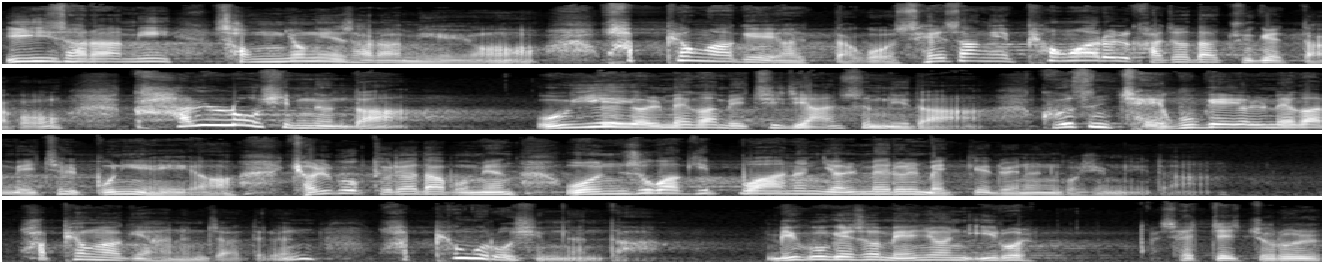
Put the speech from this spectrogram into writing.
이 사람이 성령의 사람이에요. 화평하게 했다고, 세상에 평화를 가져다 주겠다고, 칼로 심는다? 의의 열매가 맺히지 않습니다. 그것은 제국의 열매가 맺힐 뿐이에요. 결국 들여다보면 원수가 기뻐하는 열매를 맺게 되는 것입니다. 화평하게 하는 자들은 화평으로 심는다. 미국에서 매년 1월 셋째 주를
